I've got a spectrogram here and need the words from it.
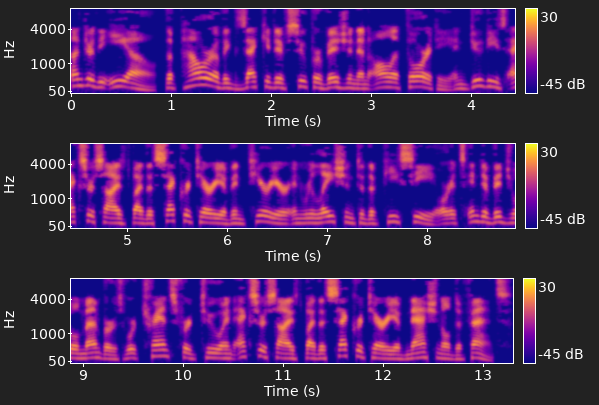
Under the EO, the power of executive supervision and all authority and duties exercised by the Secretary of Interior in relation to the PC or its individual members were transferred to and exercised by the Secretary of National Defense.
